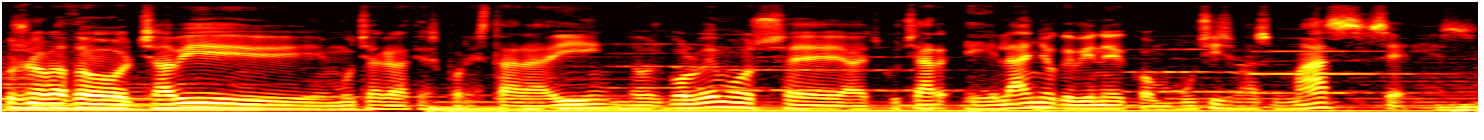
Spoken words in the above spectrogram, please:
Pues un abrazo, Xavi. Muchas gracias por estar ahí. Nos volvemos eh, a escuchar el año que viene con muchísimas más series.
